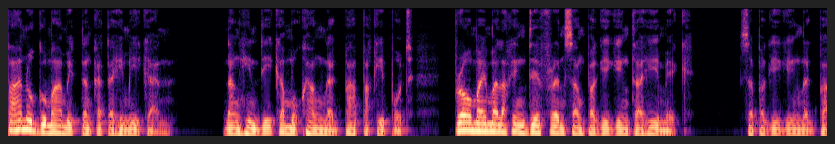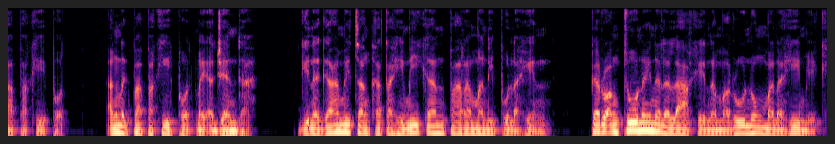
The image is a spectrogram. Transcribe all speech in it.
Paano gumamit ng katahimikan nang hindi ka mukhang nagpapakipot? Pro may malaking difference ang pagiging tahimik sa pagiging nagpapakipot. Ang nagpapakipot may agenda. Ginagamit ang katahimikan para manipulahin. Pero ang tunay na lalaki na marunong manahimik,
